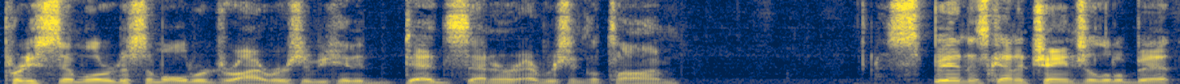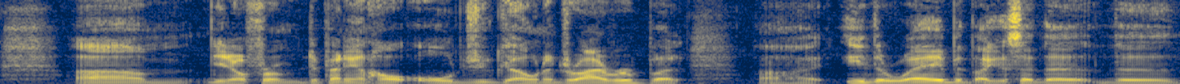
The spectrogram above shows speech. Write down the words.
pretty similar to some older drivers. If you hit a dead center every single time spin has kind of changed a little bit um, you know from depending on how old you go in a driver but uh, either way, but like I said, the, the,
